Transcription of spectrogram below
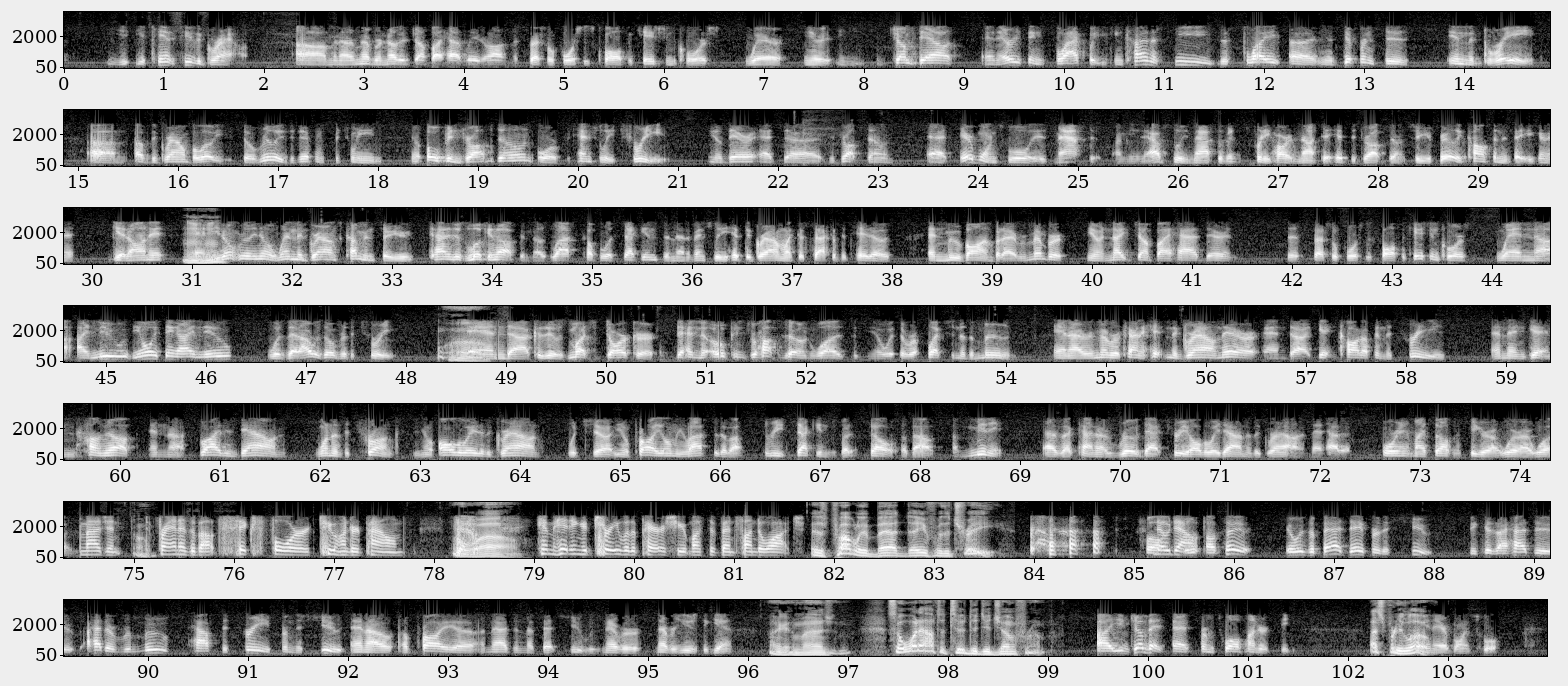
you, you can't see the ground. Um, and I remember another jump I had later on in the Special Forces qualification course where you know you jumped out and everything's black, but you can kind of see the slight uh, you know, differences in the grade um, of the ground below you. So really, the difference between you know, open drop zone or potentially trees. You know, there at uh, the drop zone at airborne school is massive. I mean, absolutely massive, and it's pretty hard not to hit the drop zone. So you're fairly confident that you're going to get on it, mm-hmm. and you don't really know when the ground's coming. So you're kind of just looking up in those last couple of seconds, and then eventually hit the ground like a sack of potatoes and move on. But I remember, you know, a night jump I had there in the Special Forces qualification course when uh, I knew the only thing I knew was that I was over the tree. Whoa. and because uh, it was much darker than the open drop zone was, you know, with the reflection of the moon. And I remember kind of hitting the ground there and uh, getting caught up in the trees, and then getting hung up and uh, sliding down one of the trunks, you know, all the way to the ground, which uh, you know probably only lasted about three seconds, but it felt about a minute as I kind of rode that tree all the way down to the ground, and then had to orient myself and figure out where I was. Imagine, oh. Fran is about six four, two hundred pounds. So oh, wow. Him hitting a tree with a parachute must have been fun to watch. It was probably a bad day for the tree. well, no doubt. I'll tell you, it was a bad day for the chute because I had to I had to remove half the tree from the chute, and I'll, I'll probably uh, imagine that that chute was never never used again. I can imagine. So, what altitude did you jump from? Uh, you jump at, at from 1,200 feet. That's pretty low in airborne school.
